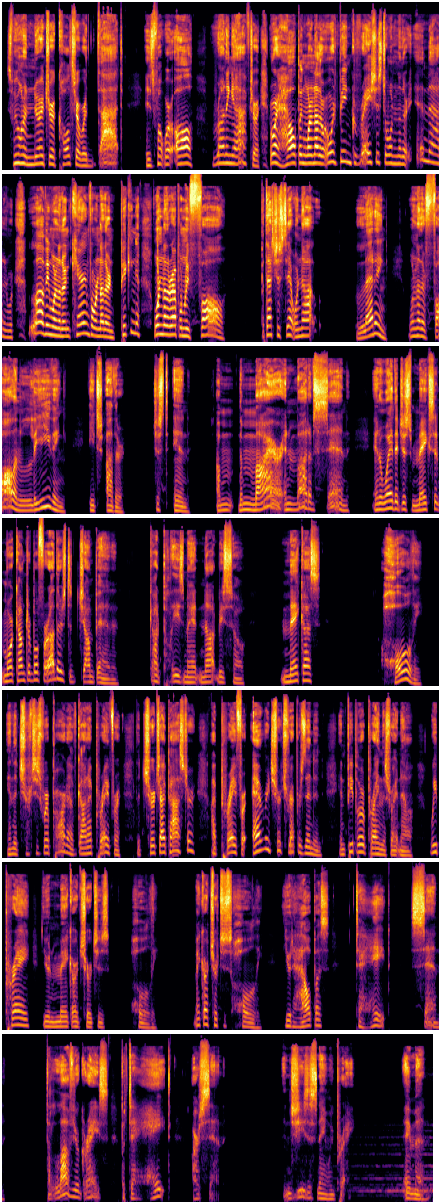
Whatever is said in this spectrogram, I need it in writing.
So we want to nurture a culture where that is what we're all running after. And we're helping one another. We're being gracious to one another in that. And we're loving one another and caring for one another and picking one another up when we fall. But that's just it. We're not letting one another fall and leaving each other just in um, the mire and mud of sin in a way that just makes it more comfortable for others to jump in. And God, please may it not be so. Make us holy in the churches we're part of. God, I pray for the church I pastor. I pray for every church represented and people who are praying this right now. We pray you would make our churches holy. Make our churches holy. You'd help us to hate sin, to love your grace, but to hate our sin. In Jesus' name we pray. Amen.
